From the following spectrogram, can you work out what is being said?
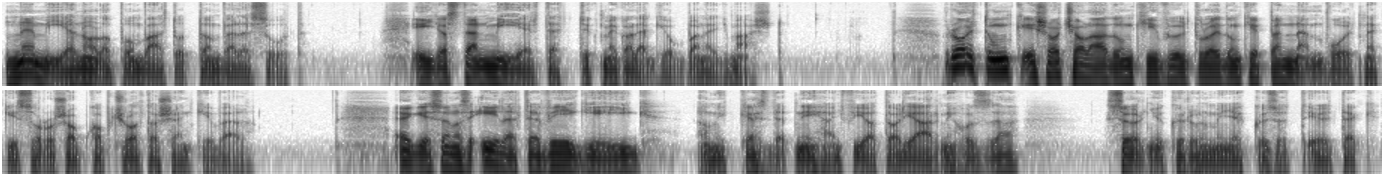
nem ilyen alapon váltottam vele szót. Így aztán mi értettük meg a legjobban egymást. Rajtunk és a családon kívül tulajdonképpen nem volt neki szorosabb kapcsolata senkivel. Egészen az élete végéig, amíg kezdett néhány fiatal járni hozzá, szörnyű körülmények között éltek.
